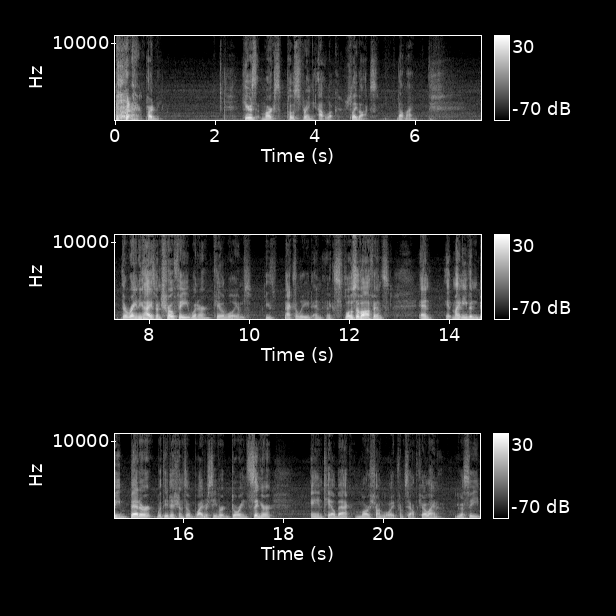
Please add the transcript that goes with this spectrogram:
Pardon me. Here's Mark's post spring outlook. Schlabach's, not mine. The reigning Heisman Trophy winner, Caleb Williams, he's back to lead and an explosive offense. And it might even be better with the additions of wide receiver Dorian Singer and tailback Marshawn Lloyd from South Carolina. USC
